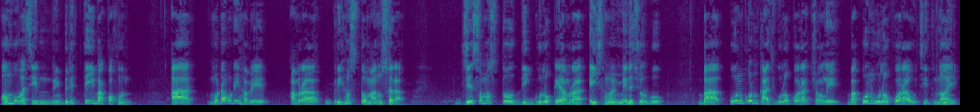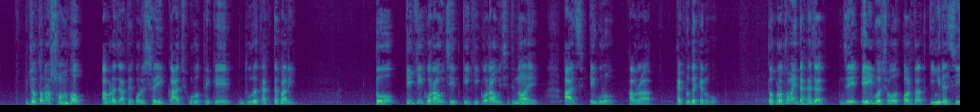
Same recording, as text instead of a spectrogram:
অম্বুবাচীর নিবৃত্তি বা কখন। আর মোটামুটিভাবে আমরা গৃহস্থ মানুষেরা যে সমস্ত দিকগুলোকে আমরা এই সময় মেনে চলব বা কোন কোন কাজগুলো করা চলে বা কোনগুলো করা উচিত নয়, যতটা সম্ভব আমরা যাতে করে সেই কাজগুলো থেকে দূরে থাকতে পারি। তো কি কি করা উচিত, কি কি করা উচিত নয়, আজ এগুলো আমরা একটু দেখে নেব। তো প্রথমেই দেখা যাক যে এই বছর, অর্থাৎ ইংরেজি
